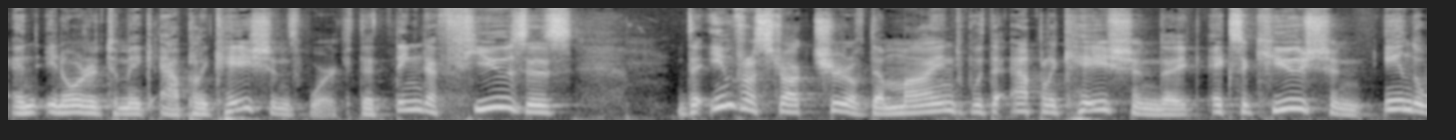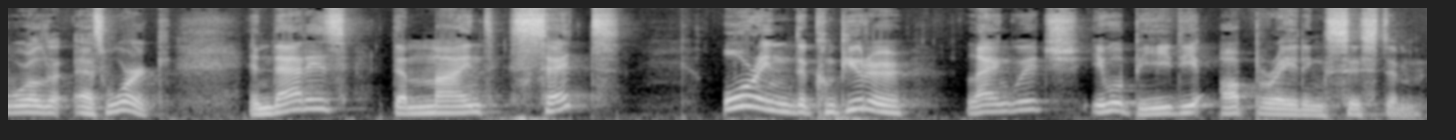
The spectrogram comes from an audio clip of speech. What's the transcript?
And in order to make applications work, the thing that fuses the infrastructure of the mind with the application, the execution in the world as work. And that is the mindset Or in the computer language, it would be the operating system.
